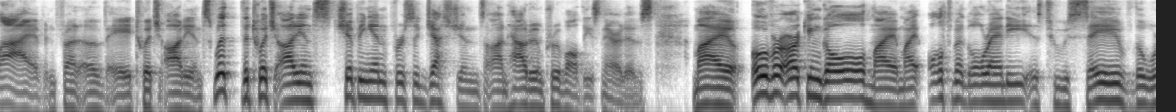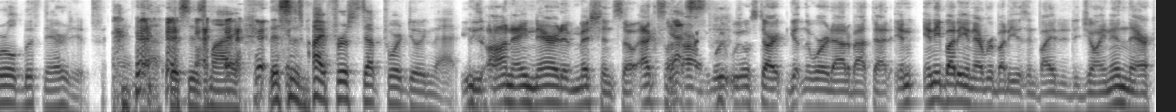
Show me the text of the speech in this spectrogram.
live in front of a Twitch audience, with the Twitch audience chipping in for suggestions on how to improve all these narratives. My overarching goal, my my ultimate goal, Randy, is to save the world with narrative, and uh, this is my this is my first step toward doing that. He's on a narrative mission, so excellent. Yes. All right, we, will start getting the word out about that. And anybody and everybody is invited to join in there.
